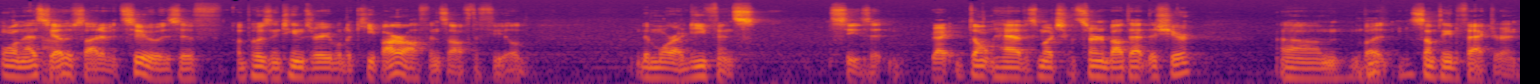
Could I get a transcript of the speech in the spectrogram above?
well, and that's the other side of it too. Is if opposing teams are able to keep our offense off the field, the more our defense sees it. Right. Don't have as much concern about that this year, um, mm-hmm. but something to factor in,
